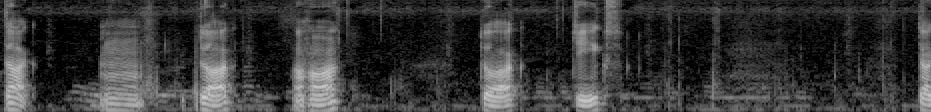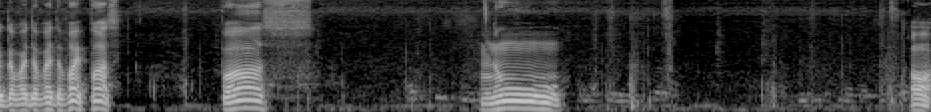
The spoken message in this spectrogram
Так. Так. Ага. Так. Тікс. Так, давай, давай, давай, пас. Пас. Ну. О,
